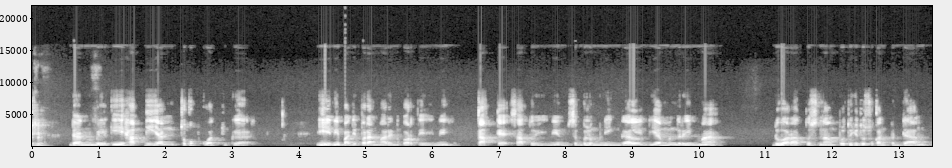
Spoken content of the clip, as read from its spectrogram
Dan memiliki haki yang cukup kuat juga. Ini Pak di perang Marineford ini kakek satu ini sebelum meninggal dia menerima 267 tusukan pedang,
